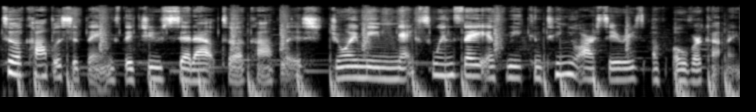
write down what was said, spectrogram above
to accomplish the things that you set out to accomplish. Join me next Wednesday as we continue our series of overcoming.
